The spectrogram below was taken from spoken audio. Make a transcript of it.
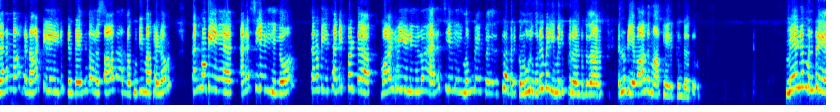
ஜனநாயக நாட்டிலே இருக்கின்ற எந்த ஒரு சாதாரண குடிமகனும் தன்னுடைய அரசியலிலும் தன்னுடைய தனிப்பட்ட வாழ்வியலிலோ அரசியலில் முன்வைப்பதற்கு அவருக்கு முழு உரிமையும் இருக்கிறது என்றுதான் என்னுடைய வாதமாக இருக்கின்றது. மேலும் இன்றைய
